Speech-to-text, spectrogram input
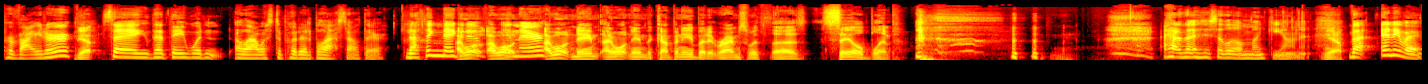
provider Yep. saying that they wouldn't allow us to put a blast out there. Nothing I negative won't. I won't. in there. I won't name. I won't name the company, but it rhymes with uh, sail blimp. and there's just a little monkey on it. Yeah. But anyway,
